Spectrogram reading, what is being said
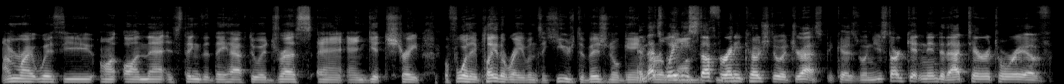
I'm right with you on, on that. It's things that they have to address and, and get straight before they play the Ravens, a huge divisional game. And that's weighty stuff for any coach to address because when you start getting into that territory of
